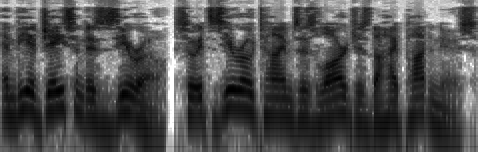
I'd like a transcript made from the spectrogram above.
And the adjacent is 0, so it's 0 times as large as the hypotenuse.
